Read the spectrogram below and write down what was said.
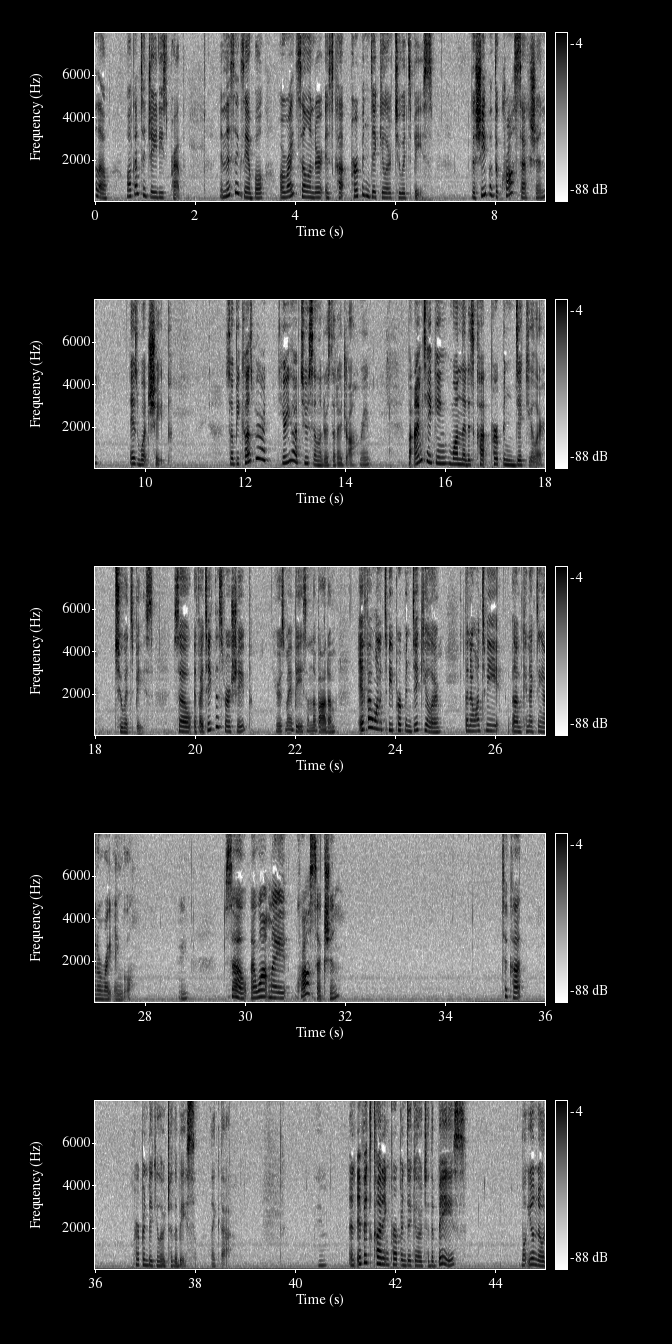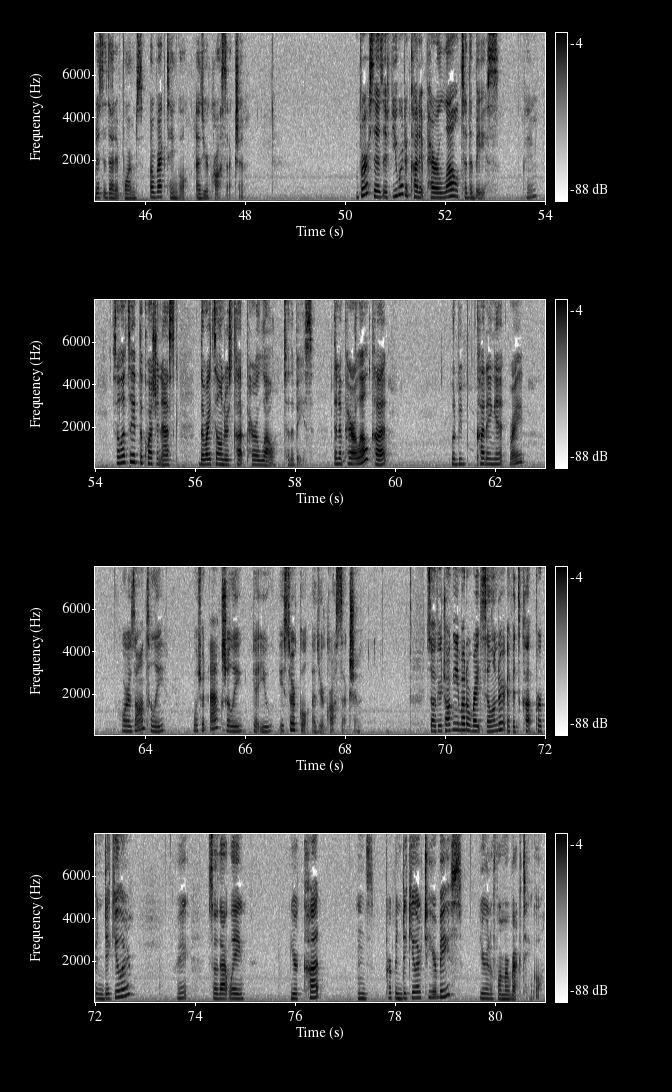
Hello, welcome to JD's Prep. In this example, a right cylinder is cut perpendicular to its base. The shape of the cross section is what shape? So because we are, here you have two cylinders that I draw, right? But I'm taking one that is cut perpendicular to its base. So if I take this first shape, here's my base on the bottom. If I want it to be perpendicular, then I want to be um, connecting at a right angle, right? So I want my cross section to cut perpendicular to the base, like that. Okay. And if it's cutting perpendicular to the base, what you'll notice is that it forms a rectangle as your cross section. Versus if you were to cut it parallel to the base, okay? So let's say if the question asks, the right cylinder is cut parallel to the base. Then a parallel cut would be cutting it, right, horizontally, which would actually get you a circle as your cross section. So if you're talking about a right cylinder, if it's cut perpendicular, right, so that way your cut is perpendicular to your base, you're going to form a rectangle.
